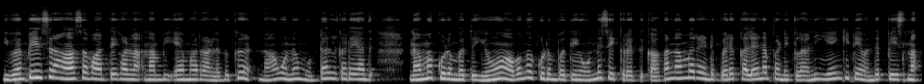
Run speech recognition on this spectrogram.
இவன் பேசுகிற ஆசை வார்த்தைகள்லாம் நம்பி ஏமாற அளவுக்கு நான் ஒன்றும் முட்டாள் கிடையாது. நம்ம குடும்பத்தையும் அவங்க குடும்பத்தையும் ஒன்று சேர்க்கறதுக்காக நம்ம ரெண்டு பேரும் கல்யாணம் பண்ணிக்கலான்னு என்கிட்டே வந்து பேசினான்.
